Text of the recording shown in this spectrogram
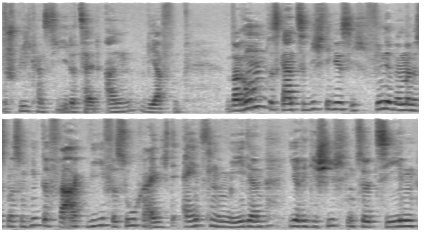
Das Spiel kannst du jederzeit anwerfen. Warum das Ganze wichtig ist, ich finde, wenn man das mal so hinterfragt, wie versuchen eigentlich die einzelnen Medien ihre Geschichten zu erzählen,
